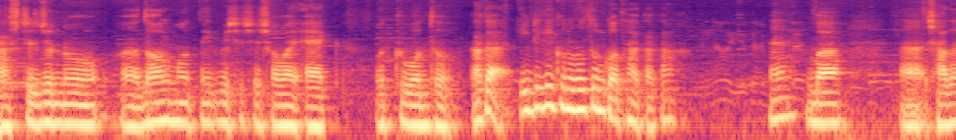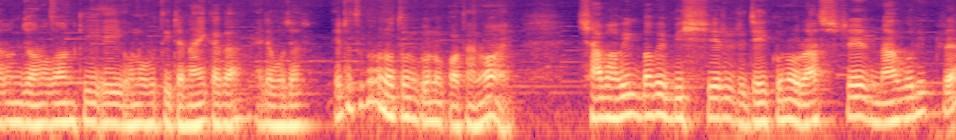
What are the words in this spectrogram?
রাষ্ট্রের জন্য দলমত নির্বিশেষে সবাই এক, ঐক্যবদ্ধ। কাকা, এইটা কি কোনো নতুন কথা কাকা? হ্যাঁ? বা সাধারণ জনগণ কি এই অনুভূতিটা নাই কাকা, এটা বোঝার? এটা তো কোনো নতুন কোনো কথা নয়। স্বাভাবিকভাবে বিশ্বের যে কোনো রাষ্ট্রের নাগরিকরা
